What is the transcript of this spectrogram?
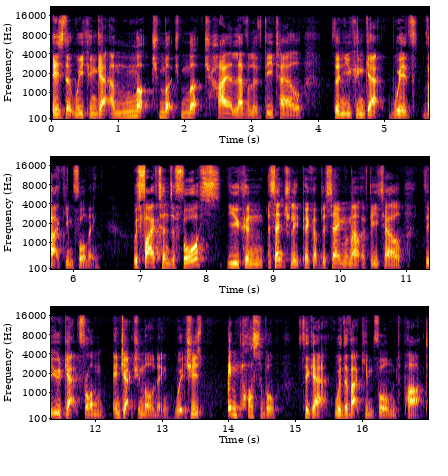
is that we can get a much, much, much higher level of detail than you can get with vacuum forming. With five tons of force, you can essentially pick up the same amount of detail that you'd get from injection molding, which is impossible to get with a vacuum formed part.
